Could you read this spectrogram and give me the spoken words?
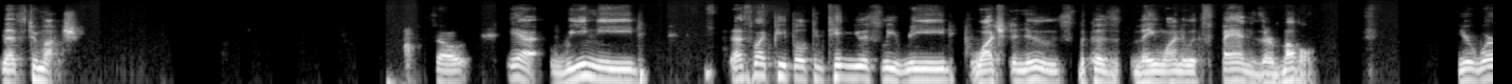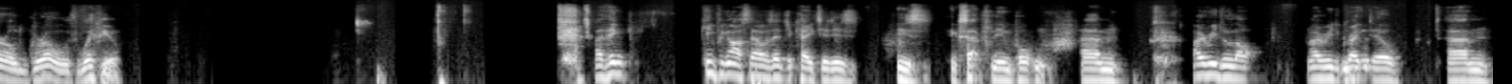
That's too much. So, yeah, we need that's why people continuously read, watch the news because they want to expand their bubble. Your world grows with you. I think keeping ourselves educated is is exceptionally important. Um, I read a lot. I read a great deal, um,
